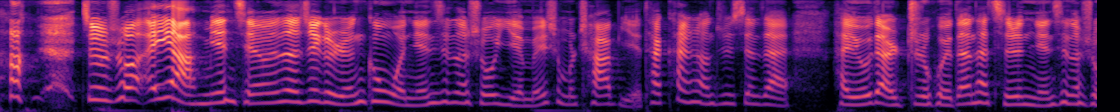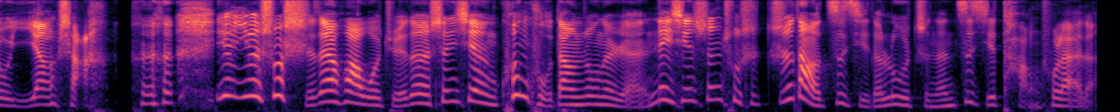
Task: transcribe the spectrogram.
就是说，哎呀，面前的这个人跟我年轻的时候也没什么差别，他看上去现在还有点智慧，但他其实年轻的时候一样傻。因为，因为说实在话，我觉得深陷困苦当中的人，内心深处是知道自己的路只能自己淌出来的。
